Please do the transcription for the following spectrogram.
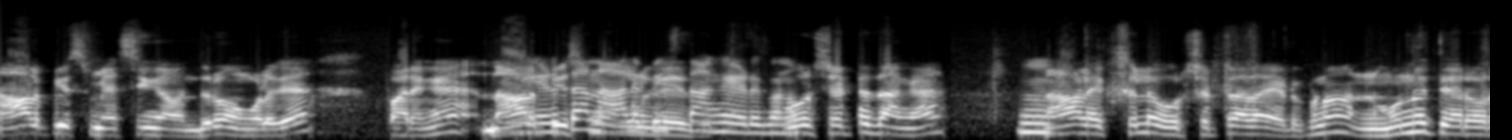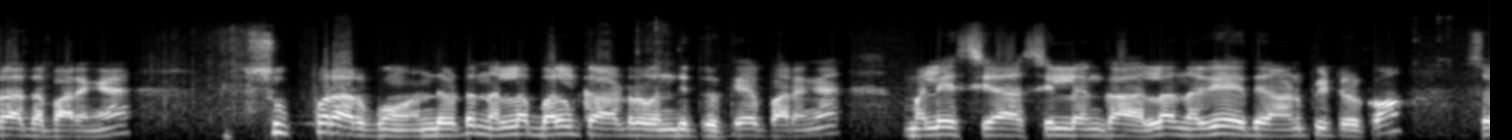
நாலு பீஸ் மேட்சிங்கா வந்துரும் உங்களுக்கு. பாருங்க நாலு பீஸ். ஒரு செட்டு தாங்க. நாலு எக்ஸல்ல ஒரு செட்டா தான் எடுக்கணும். முந்நூற்றி அறுபது ரூபா அதை பாருங்க. சூப்பரா இருக்கும். அந்த விட்டு நல்ல பல்க் ஆர்டர் வந்துட்டு இருக்கு பாருங்க. மலேசியா ஸ்ரீலங்கா எல்லாம் நிறைய இது அனுப்பிட்டு இருக்கோம். ஸோ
